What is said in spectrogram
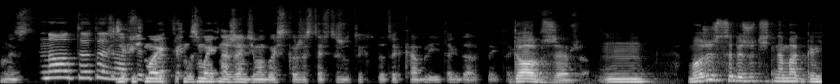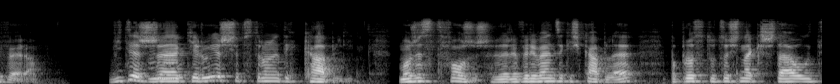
No z, No to też z jakichś moich, z moich narzędzi mogłeś skorzystać też do tych, do tych kabli i tak dalej. i Tak Dobrze. Mm, możesz sobie rzucić na MacGyvera. Widzę, że Mhm. kierujesz się w stronę tych kabli. Może stworzysz, wy- wyrywając jakieś kable, po prostu coś na kształt,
